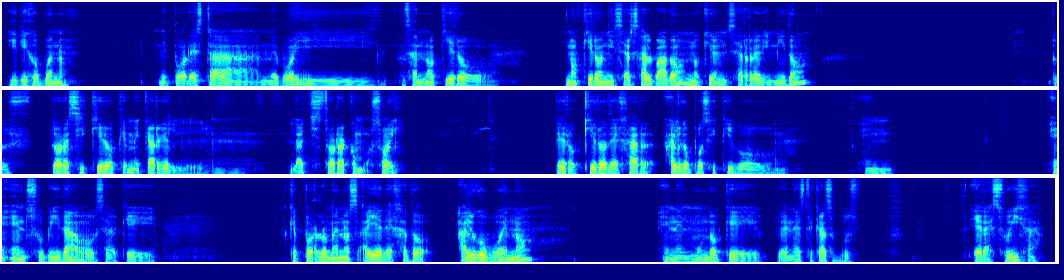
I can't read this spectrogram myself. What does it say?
y dijo, bueno, y por esta me voy y, o sea, no quiero, no quiero ni ser salvado, no quiero ni ser redimido. Pues ahora sí quiero que me cargue la chistorra como soy. Pero quiero dejar algo positivo en, e-, en su vida, o sea, que, que por lo menos haya dejado algo bueno en el mundo que en este caso pues era su hija.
